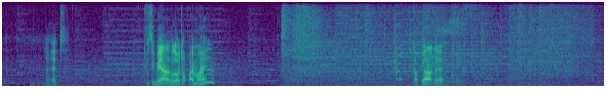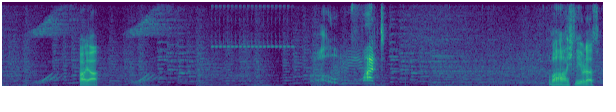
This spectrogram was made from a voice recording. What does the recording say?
Nett. Tut sie mehrere Leute auf einmal heilen? Ich glaube ja, ne? Ah ja. Boah, ich liebe das.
